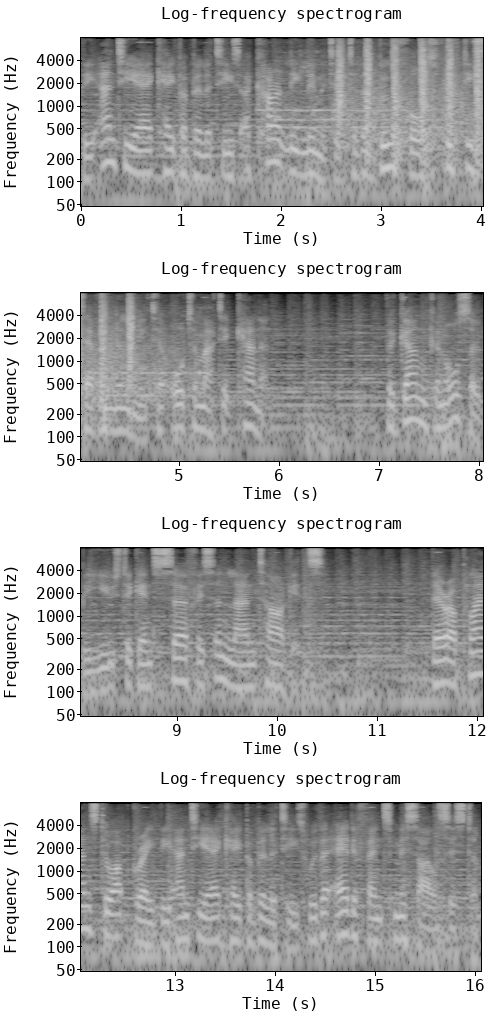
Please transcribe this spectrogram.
The anti-air capabilities are currently limited to the Bofors 57mm automatic cannon. The gun can also be used against surface and land targets. There are plans to upgrade the anti-air capabilities with the air defense missile system.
